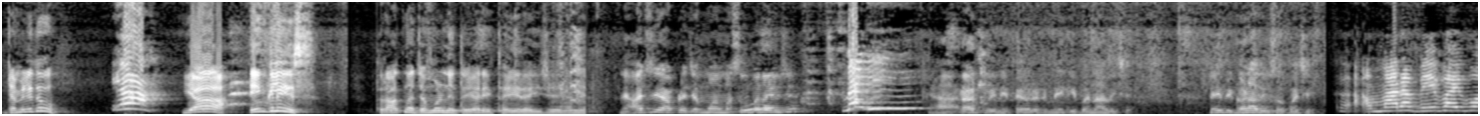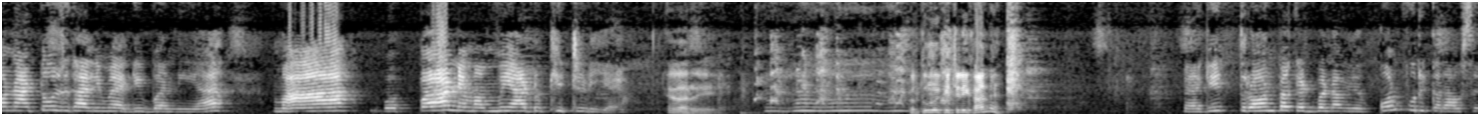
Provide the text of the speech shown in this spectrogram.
જમી લીધું? યા. Yeah English. તો રાતના જમણની તૈયારી થઈ રહી છે અને ને આજે આપણે જમવામાં શું બનાવ્યું છે? હા રાઘવીની ફેવરેટ મેગી બનાવી છે. નહીં બી ઘણા દિવસો પછી. અમારા બે ભાઈઓ બોન આટું જ ખાલી મેગી બની હે. માં પપ્પા ને મમ્મી આટુ ખીચડી હે. અરે. તો તું એ ખીચડી ખા ને મેગી ત્રણ પેકેટ બનાવી કોણ પૂરી કરાવશે?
